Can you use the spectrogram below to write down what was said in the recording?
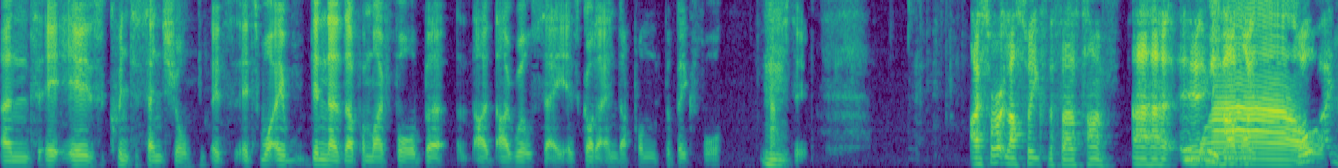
and it is quintessential. It's it's what it didn't end up on my four, but I, I will say it's got to end up on the big four. Has mm. to. I saw it last week for the first time. Uh, it, wow. Like, oh,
